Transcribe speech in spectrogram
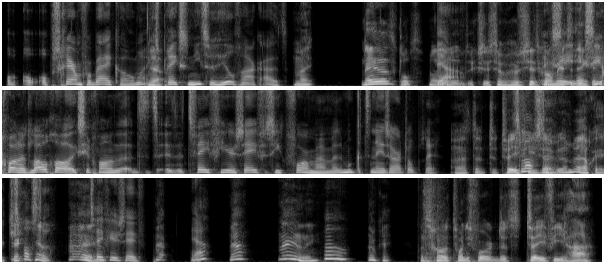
op, op, op scherm voorbij komen. Ik Ja. spreek ze niet zo heel vaak uit. Nee, dat klopt. Ja. Ik zit, ik Ik gewoon meer zie, te ik denken. zie gewoon het logo. Ik zie gewoon het- het- het 247 zie ik voor me. Maar dan moet ik het ineens hardop zeggen. Uh, t- t- twee, is vier, lastig. zeven. Nee, Oké, check. lastig. Ja. Ah, ja. 247. Nee, nee, nee. Oh. Dat is gewoon 24, dat is 24H.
